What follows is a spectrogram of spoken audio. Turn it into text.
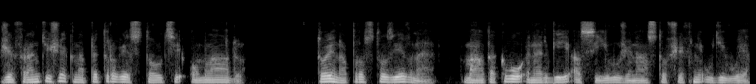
že František na Petrově stolci omládl. To je naprosto zjevné. Má takovou energii a sílu, že nás to všechny udivuje.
